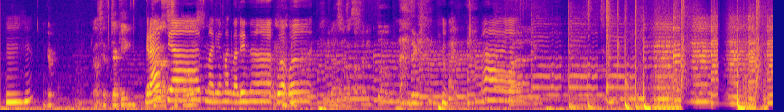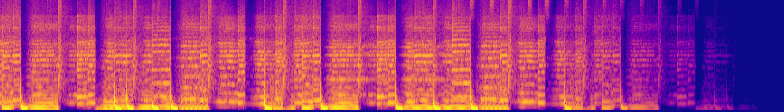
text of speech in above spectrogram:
Gracias, Jackie. Gracias, a todos. María Magdalena. Gracias, pajarito. Bye. Bye. Bye.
